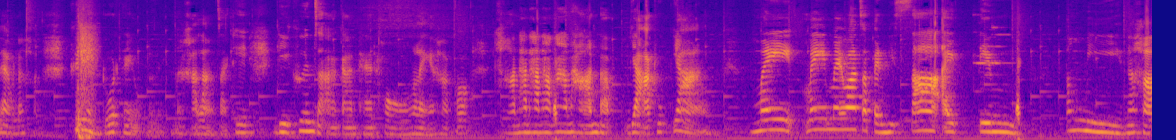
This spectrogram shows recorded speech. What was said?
แล้วนะคะ ขึ้นอย่างรวดเร็วเลยนะคะ หลังจากที่ดีขึ้นจากอาการแพ้ท้องอะไรเงี้ยค่ะ ก็ทานทานทานทานทานทานแบบอยากทุกอย่าง ไม่ไม่ไม่ว่าจะเป็นพิซซ่าไอติมต้องมีนะคะ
